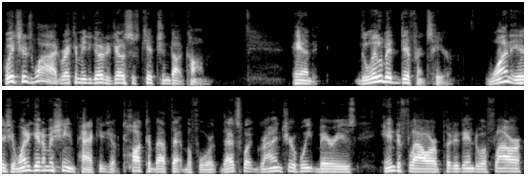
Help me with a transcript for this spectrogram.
Which is why I'd recommend you go to josephskitchen.com. And the little bit difference here. One is you want to get a machine package. I've talked about that before. That's what grinds your wheat berries into flour, put it into a flour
